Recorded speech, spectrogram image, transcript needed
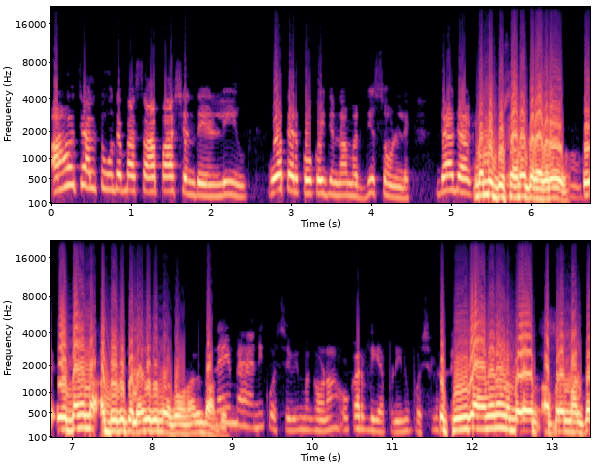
ਆਹੋ ਚੱਲ ਤੂੰ ਤੇ ਬਸ ਆ ਭਾਸ਼ਣ ਦੇਣ ਲਈ ਊ। ਉਹ ਤੇਰੇ ਕੋ ਕੋਈ ਜਿੰਨਾ ਮਰਜ਼ੀ ਸੁਣ ਲੈ। ਜਾ ਜਾ ਕੇ ਮੈਨੂੰ ਗੁੱਸਾ ਨਾ ਕਰਿਆ ਕਰੋ। ਤੇ ਇਦਾਂ ਮੈਂ ਅੱਡੇ ਤੇ ਚੱਲਾਂਗੇ ਜੇ ਮੈਨੂੰ ਕਹੋਣਾ ਤੇ ਦੱਸ ਨਹੀਂ ਮੈਂ ਨਹੀਂ ਕੁਛ ਵੀ ਮੰਗਾਉਣਾ। ਉਹ ਕਰਦੀ ਆਪਣੀ ਨੂੰ ਪੁੱਛ ਲੈ। ਤੇ ਠੀਕ ਆ ਐਵੇਂ ਨਾ ਹੁਣ ਅਹ, ਆਪਣੇ ਮਨ ਤੇ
